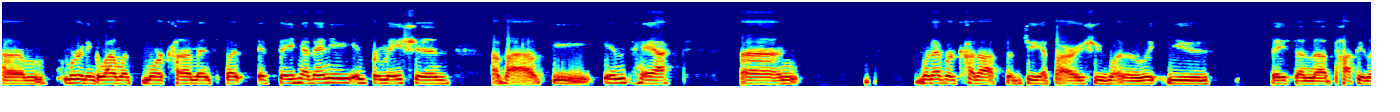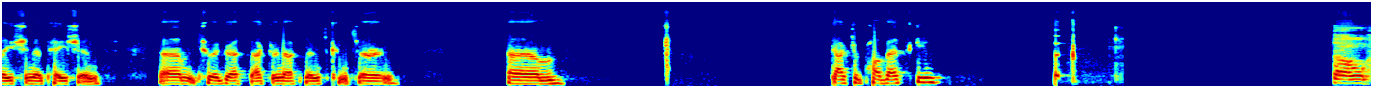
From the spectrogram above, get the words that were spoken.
um, we're going to go on with more comments, but if they have any information about the impact on whatever cutoffs of GFRs you want to use based on the population of patients um, to address Dr. Nachman's concern. Um, Dr. Palevsky? So,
